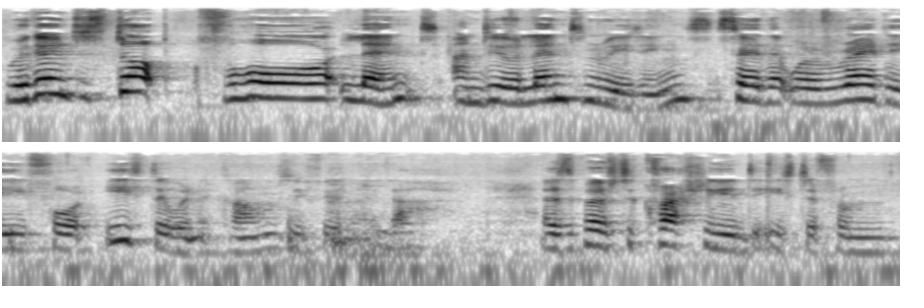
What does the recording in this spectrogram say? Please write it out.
We're going to stop for Lent and do a Lenten readings so that we're ready for Easter when it comes. We feel like, ah, as opposed to crashing into Easter from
